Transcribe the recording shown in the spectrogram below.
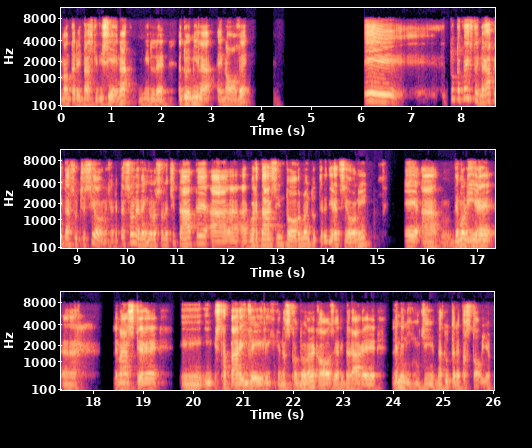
Monte dei Paschi di Siena, mille, 2009, e tutto questo in rapida successione, cioè le persone vengono sollecitate a, a guardarsi intorno in tutte le direzioni e a demolire eh, le maschere, i, strappare i veli che nascondono le cose, a liberare le meningi da tutte le pastoie.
